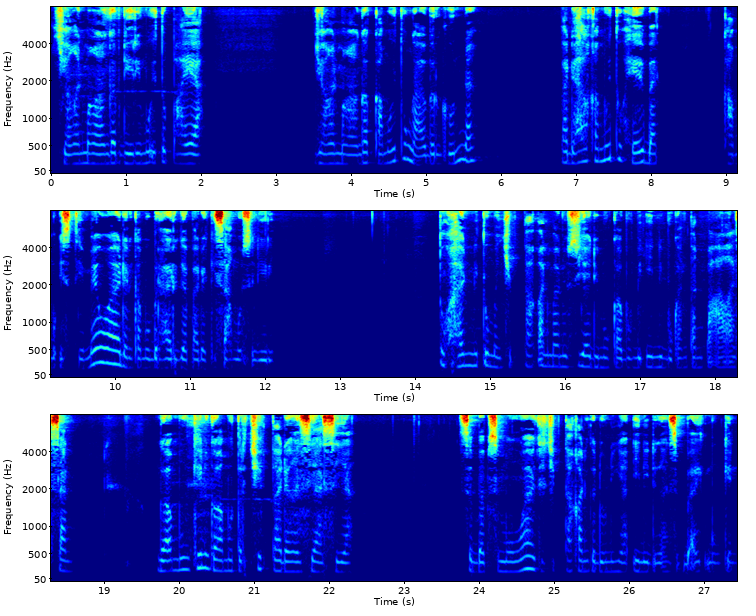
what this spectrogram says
Jangan menganggap dirimu itu payah. Jangan menganggap kamu itu gak berguna. Padahal kamu itu hebat. Kamu istimewa dan kamu berharga pada kisahmu sendiri. Tuhan itu menciptakan manusia di muka bumi ini bukan tanpa alasan. Gak mungkin kamu tercipta dengan sia-sia. Sebab semua diciptakan ke dunia ini dengan sebaik mungkin.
